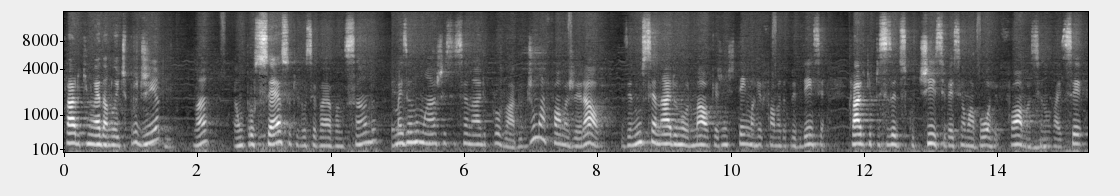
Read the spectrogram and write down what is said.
Claro que não é da noite para o dia, né? é um processo que você vai avançando, mas eu não acho esse cenário provável. De uma forma geral, quer dizer, num cenário normal que a gente tem uma reforma da Previdência, Claro que precisa discutir se vai ser uma boa reforma, se não vai ser.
